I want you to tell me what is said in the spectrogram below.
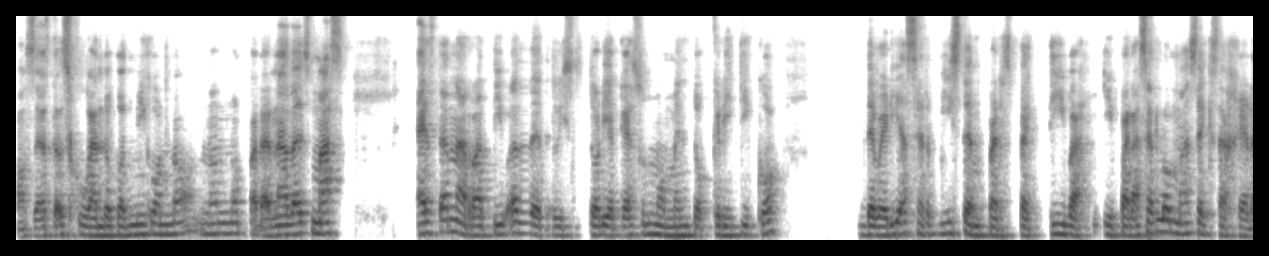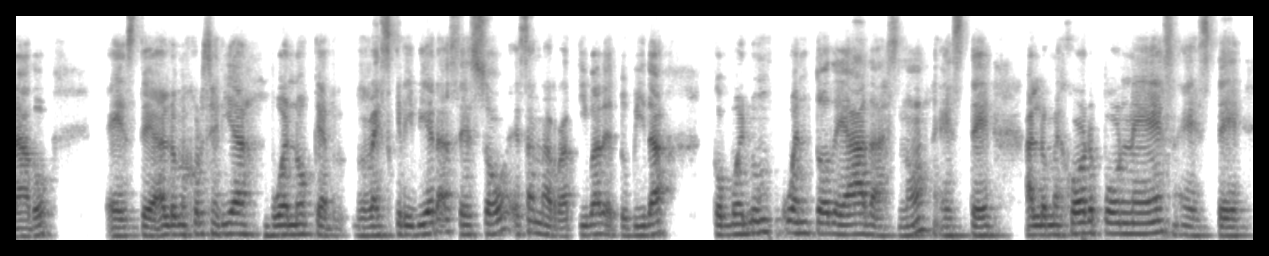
o sea, estás jugando conmigo. No, no, no, para nada. Es más, esta narrativa de tu historia, que es un momento crítico, debería ser vista en perspectiva. Y para hacerlo más exagerado, este, a lo mejor sería bueno que reescribieras eso, esa narrativa de tu vida como en un cuento de hadas, ¿no? Este, a lo mejor pones, este,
